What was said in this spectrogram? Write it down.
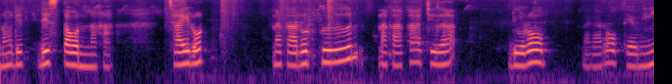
เนาะเดสเดสตอนนะคะ ใช้รถ นะคะรถพื้นนะคะฆ่าเชื้ออยู่รอบนะคะรอบแถวนี้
